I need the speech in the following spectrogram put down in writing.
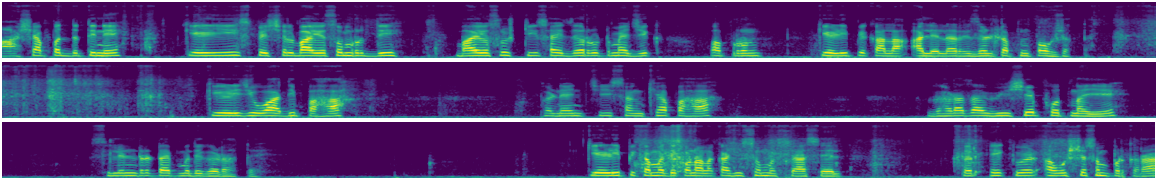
अशा पद्धतीने केळी special Biosamruddhi Biosrushti sizer root magic वापरून केळी पिकाला आलेला रिझल्ट आपण पाहू शकता. केळीची वादी पहा. फण्यांची संख्या पहा. घडाचा विशेप होत नाही आहे सिलेंडर टाईपमध्ये घड राहतो आहे केळी पिकामध्ये कोणाला काही समस्या असेल तर एक वेळ अवश्य संपर्क करा.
